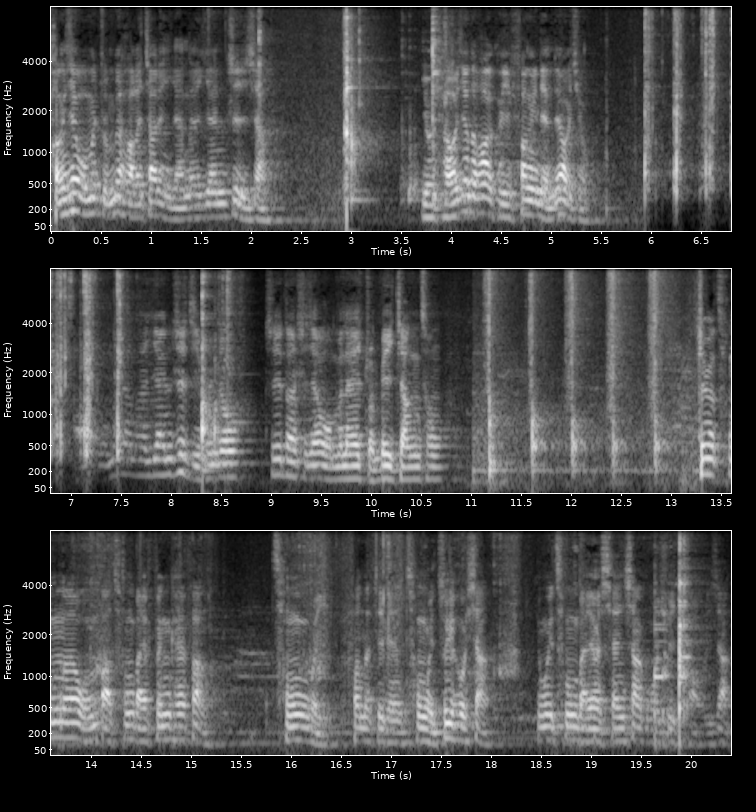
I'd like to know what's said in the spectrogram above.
螃蟹我们准备好了，加点盐来腌制一下。有条件的话可以放一点料酒。好，我们让它腌制几分钟。这段时间我们来准备姜葱。这个葱呢，我们把葱白分开放，葱尾放在这边，葱尾最后下，因为葱白要先下锅去炒一下。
